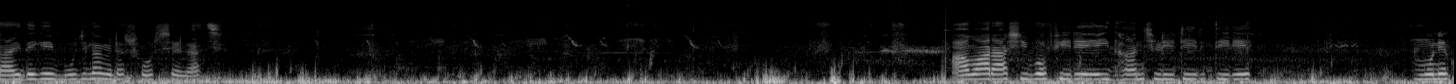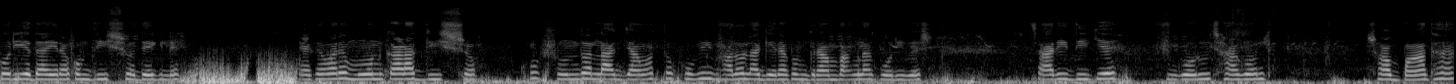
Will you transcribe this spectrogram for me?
তাই দেখেই বুঝলাম এটা সর্ষে গাছ। আবার আসিব ফিরে এই ধান সিঁড়িটির তীরে। মনে করিয়ে দেয় এরকম দৃশ্য দেখলে। একেবারে মন কাড়া দৃশ্য। খুব সুন্দর লাগছে। আমার তো খুবই ভালো লাগে এরকম গ্রাম বাংলার পরিবেশ। চারিদিকে গরু, ছাগল সব বাঁধা।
